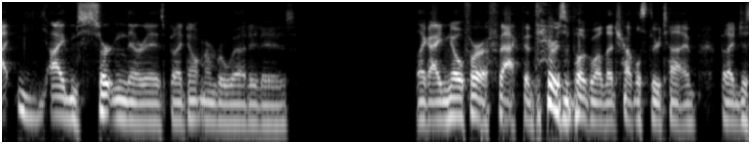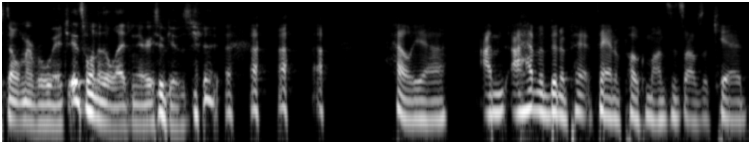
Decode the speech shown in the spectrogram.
I, I'm certain there is, but I don't remember what it is. Like I know for a fact that there is a Pokemon that travels through time, but I just don't remember which. It's one of the legendaries. Who gives a shit? Hell yeah. I'm I haven't been a pa- fan of Pokemon since I was a kid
